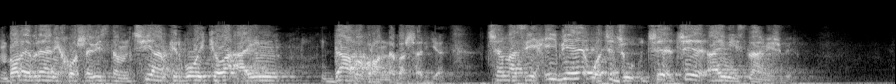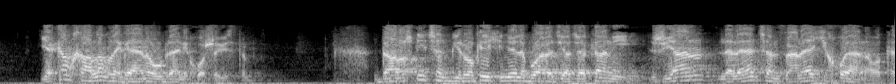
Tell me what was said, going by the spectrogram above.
بەڵێ برانی خۆشەویستم چیان کرد بۆی کەەوە ئاین دا ببڕن لە بەشەریەت چه مەسیحی بێ و چه ئاینی ئیسلامیش بێ؟ یەکەم خاڵم ڕێگایانەوە برانی خۆشەویستم. داڕشتنی چەند بیرۆکەیەکی نوێ لە بوارە جیاجەکانی ژیان لەلایەن چەند زانایەکی خۆیانەوە کە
